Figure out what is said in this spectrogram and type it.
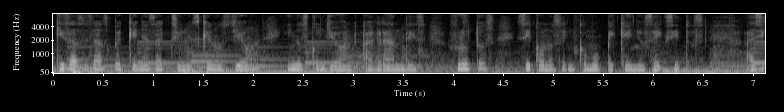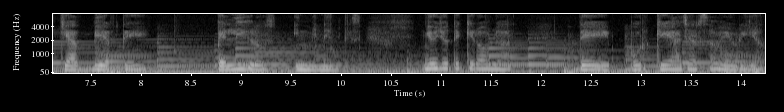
Quizás esas pequeñas acciones que nos llevan y nos conllevan a grandes frutos se conocen como pequeños éxitos. Así que advierte peligros inminentes. Y yo te quiero hablar de por qué hallar sabiduría.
